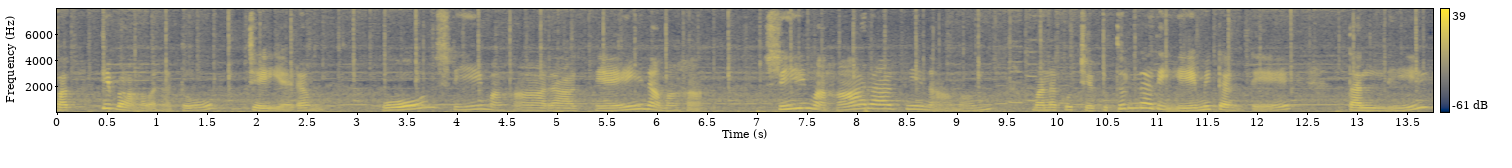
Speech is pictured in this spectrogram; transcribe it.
భక్తి భావనతో చేయడం. ఓం శ్రీ మహారాజ్ఞై నమ. శ్రీ మహారాజ్ఞి నామం మనకు చెబుతున్నది ఏమిటంటే తల్లి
